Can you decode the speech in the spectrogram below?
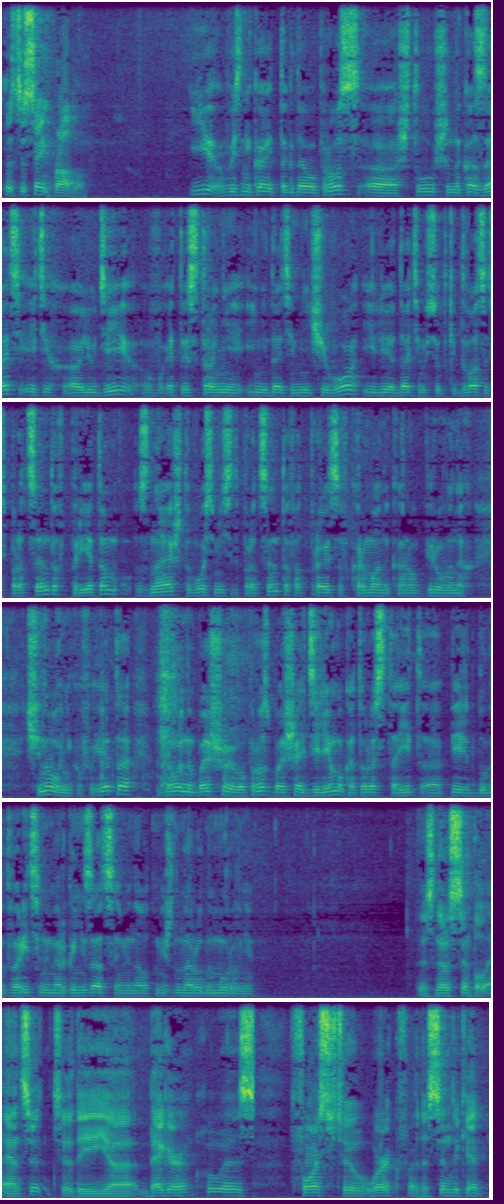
It's the same problem. И возникает тогда вопрос, э, что лучше наказать этих э, людей в этой стране и не дать им ничего, или дать им все-таки 20%, при этом зная, что 80% отправится в карманы коррумпированных чиновников. И это довольно большой вопрос, большая дилемма, которая стоит э, перед благотворительными организациями на вот международном уровне. There's no simple answer to the uh, beggar who is forced to work for the syndicate.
